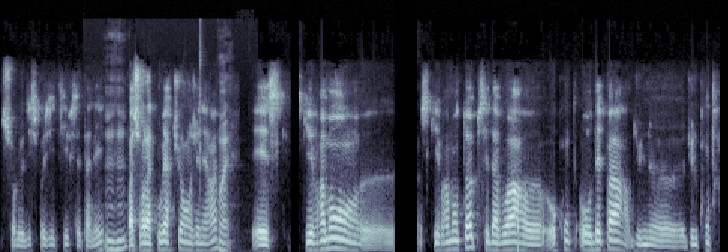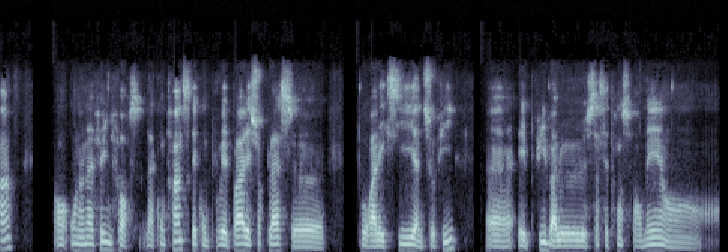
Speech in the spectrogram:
sur le dispositif cette année, mhm. pas sur la couverture en général. Ouais. Et ce qui est vraiment, euh, ce qui est vraiment top, c'est d'avoir euh, au, au, départ d'une euh, d'une contrainte, on, en a fait une force. La contrainte, c'était qu'on ne pouvait pas aller sur place pour Alexis, Anne-Sophie. Et puis, bah, le, ça s'est transformé en,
